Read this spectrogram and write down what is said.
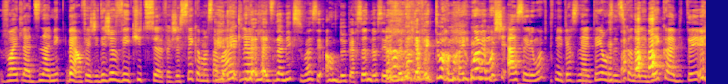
va être la dynamique. Ben, en fait, j'ai déjà vécu tout seul. Fait que je sais comment ça va être, là. la, la dynamique, souvent, c'est entre deux personnes. Là, c'est la dynamique avec toi-même. Ouais, mais moi, je suis assez. Moi, toutes mes personnalités, on s'est dit qu'on allait bien cohabiter.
